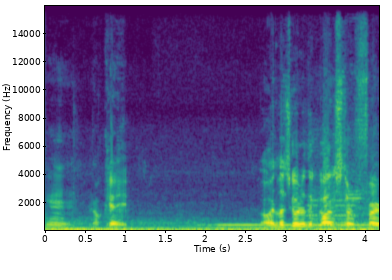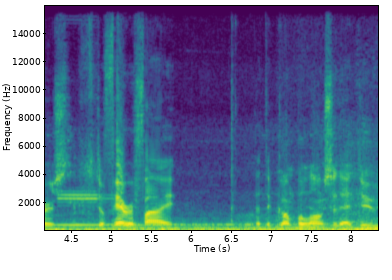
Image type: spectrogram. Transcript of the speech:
Hmm, okay. Alright, let's go to the gun store first to verify that the gun belongs to that dude.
